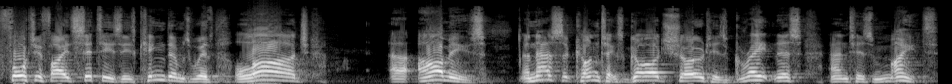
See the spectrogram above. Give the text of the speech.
fortified cities, these kingdoms with large uh, armies. And that's the context. God showed his greatness and his might.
